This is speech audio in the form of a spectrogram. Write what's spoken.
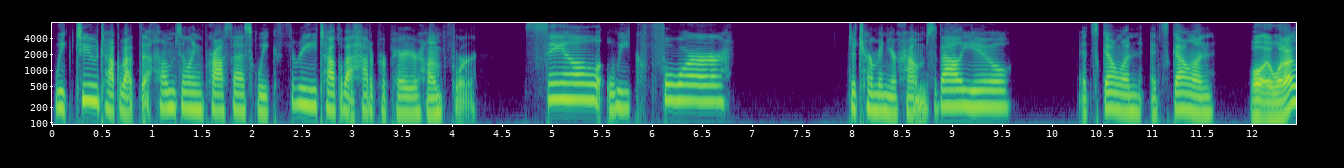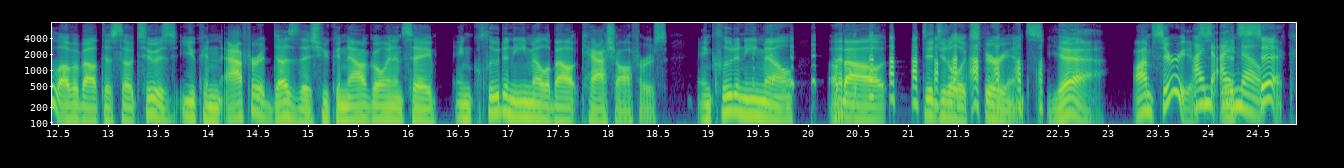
Week two, talk about the home selling process. Week three, talk about how to prepare your home for sale. Week four, determine your home's value. It's going, it's going. Well, and what I love about this though too is you can after it does this, you can now go in and say include an email about cash offers, include an email about digital experience. Yeah. I'm serious. I kn- I it's know. sick.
